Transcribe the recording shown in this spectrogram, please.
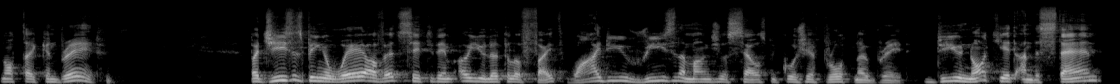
not taken bread. But Jesus, being aware of it, said to them, O you little of faith, why do you reason amongst yourselves because you have brought no bread? Do you not yet understand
